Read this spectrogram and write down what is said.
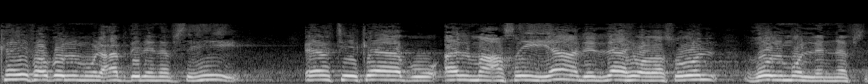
كيف ظلم العبد لنفسه؟ ارتكاب المعصية لله والرسول ظلم للنفس.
